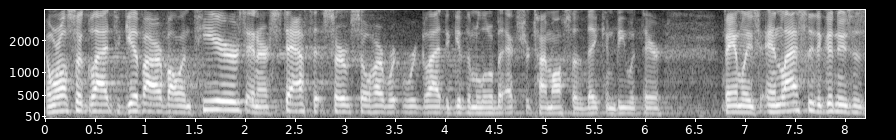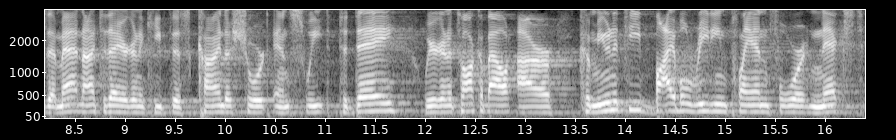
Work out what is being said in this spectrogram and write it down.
And we're also glad to give our volunteers and our staff that serve so hard, we're, we're glad to give them a little bit extra time off so that they can be with their families. And lastly, the good news is that Matt and I today are going to keep this kind of short and sweet. Today, we are going to talk about our community Bible reading plan for next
